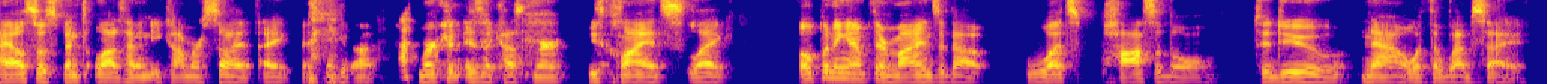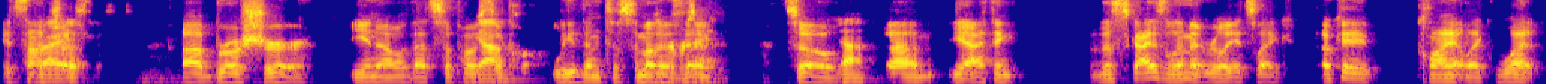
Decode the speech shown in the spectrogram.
I also spent a lot of time in e-commerce, so I, I think about merchant is a customer. These clients like opening up their minds about what's possible to do now with a website. It's not right. just a brochure, you know, that's supposed yeah. to lead them to some other 100%. thing. So yeah. Um, yeah, I think the sky's the limit. Really, it's like, okay, client, like what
